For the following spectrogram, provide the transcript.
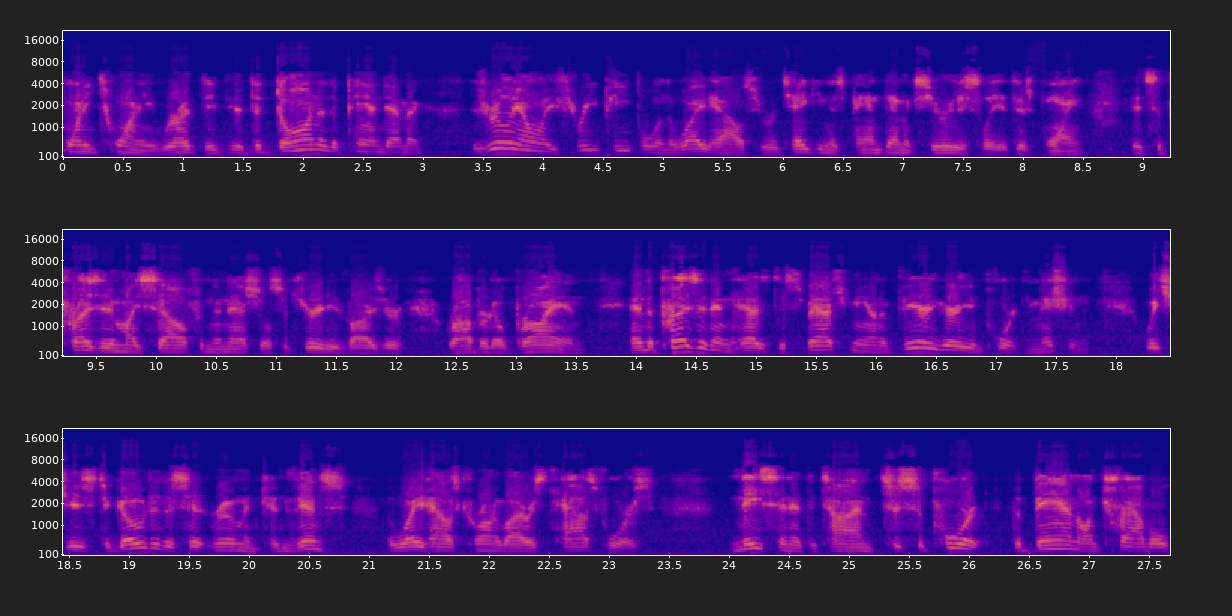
2020. We're at the, the, the dawn of the pandemic there's really only three people in the White House who are taking this pandemic seriously at this point. It's the president, myself, and the national security advisor, Robert O'Brien. And the president has dispatched me on a very, very important mission, which is to go to the sit room and convince the White House coronavirus task force, nascent at the time, to support the ban on travel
